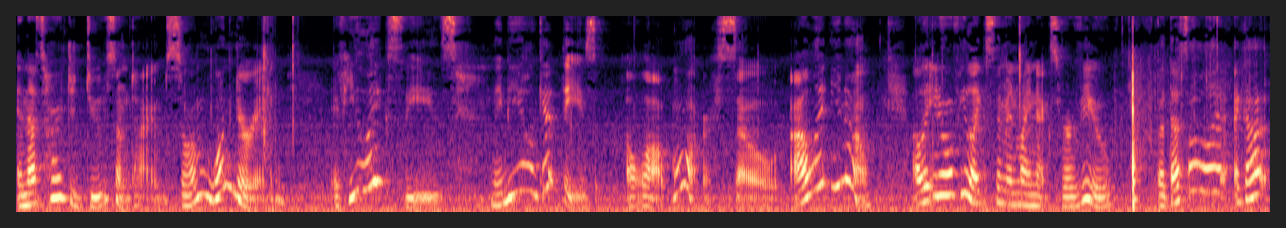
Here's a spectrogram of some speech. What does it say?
And that's hard to do sometimes. So I'm wondering if he likes these, maybe I'll get these a lot more. So I'll let you know. I'll let you know if he likes them in my next review. But that's all I got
